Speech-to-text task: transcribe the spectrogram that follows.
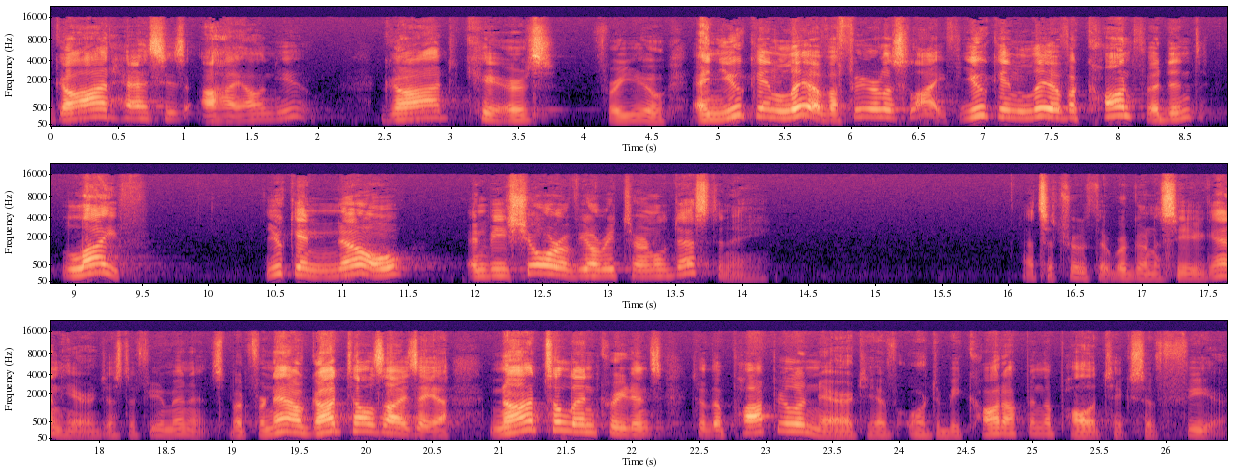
God has his eye on you. God cares for you. And you can live a fearless life. You can live a confident life. You can know and be sure of your eternal destiny. That's a truth that we're going to see again here in just a few minutes. But for now, God tells Isaiah not to lend credence to the popular narrative or to be caught up in the politics of fear.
